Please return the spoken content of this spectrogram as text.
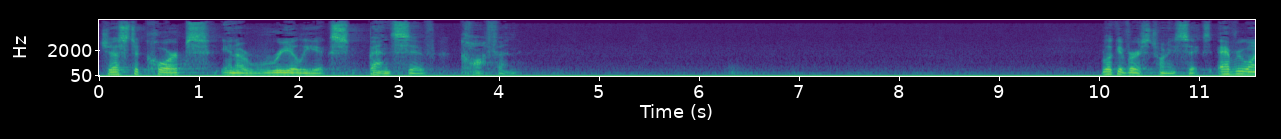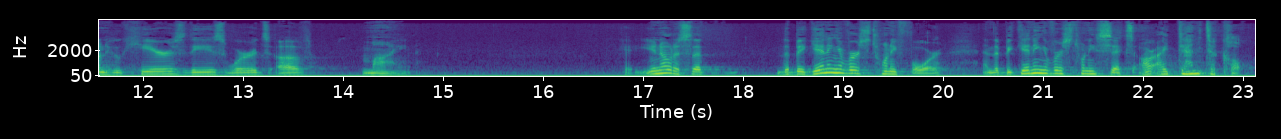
just a corpse in a really expensive coffin. Look at verse 26. Everyone who hears these words of mine. Okay, you notice that the beginning of verse 24 and the beginning of verse 26 are identical,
